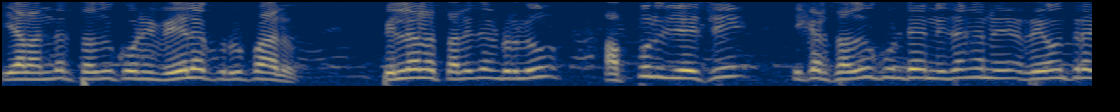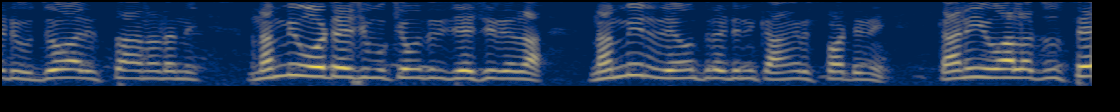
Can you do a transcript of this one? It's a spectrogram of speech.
వీళ్ళందరూ చదువుకొని వేలకు రూపాయలు పిల్లల తల్లిదండ్రులు అప్పులు చేసి ఇక్కడ చదువుకుంటే నిజంగా రేవంత్ రెడ్డి ఉద్యోగాలు ఇస్తా అన్నాడని నమ్మి ఓటేసి ముఖ్యమంత్రి చేసిరు కదా నమ్మి రేవంత్ రెడ్డిని కాంగ్రెస్ పార్టీని. కానీ ఇవాళ చూస్తే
